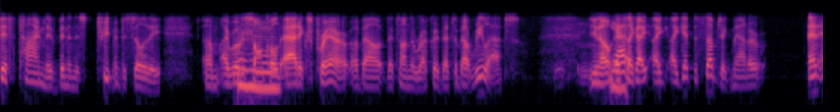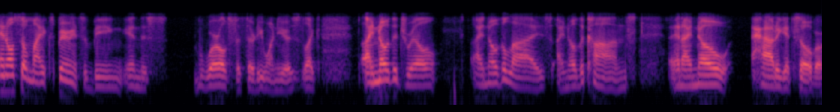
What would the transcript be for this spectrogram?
fifth time they've been in this treatment facility, um, I wrote a song Mhm. called Addict's Prayer about that's on the record. That's about relapse. You know, Yep. it's like I, I I get the subject matter, and and also my experience of being in this world for 31 years. Like, I know the drill, I know the lies, I know the cons, and I know how to get sober.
